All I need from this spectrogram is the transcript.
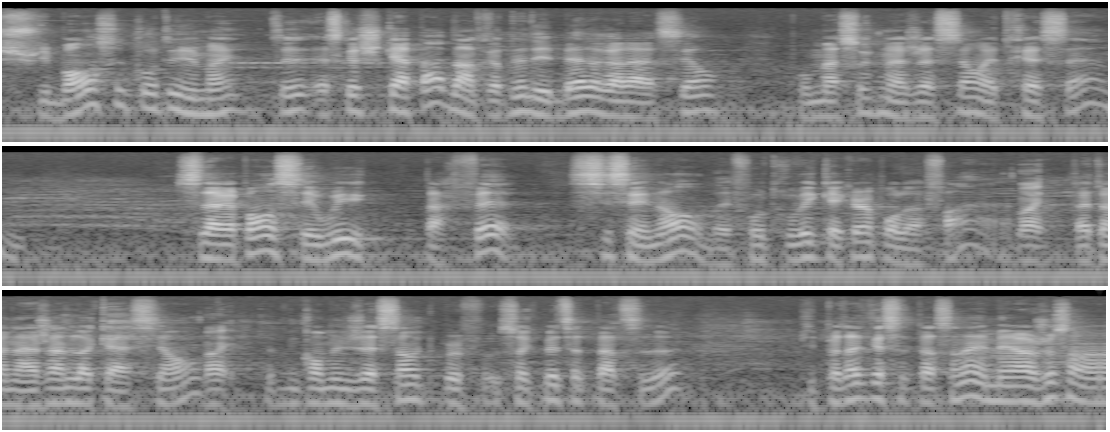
je suis bon sur le côté humain? Est-ce que je suis capable d'entretenir des belles relations? Pour m'assurer que ma gestion est très saine? Si la réponse c'est oui, parfait. Si c'est non, ben, il faut trouver quelqu'un pour le faire. Ouais. Peut-être un agent de location, Ouais. peut-être une compagnie de gestion qui peut s'occuper de cette partie-là. Puis peut-être que cette personne est meilleure juste en,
